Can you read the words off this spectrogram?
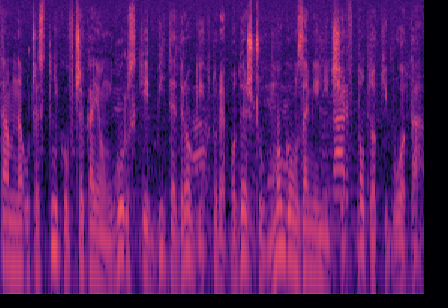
Tam na uczestników czekają górskie bite drogi, które po deszczu mogą zamienić się w potoki błota.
